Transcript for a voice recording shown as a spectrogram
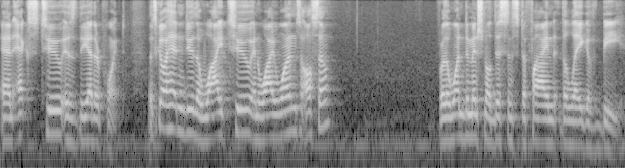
and x2 is the other point. Let's go ahead and do the y2 and y1s also. For the one-dimensional distance to find the leg of B.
